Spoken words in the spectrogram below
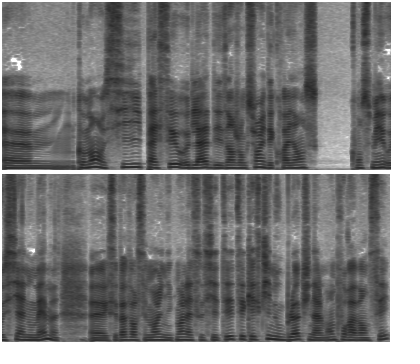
comment aussi passer au-delà des injonctions et des croyances qu'on se met aussi à nous-mêmes. Euh, c'est pas forcément uniquement la société. Tu sais, qu'est-ce qui nous bloque finalement pour avancer?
